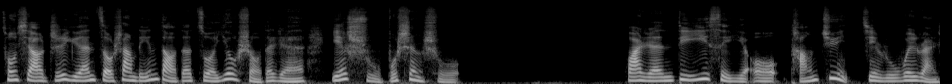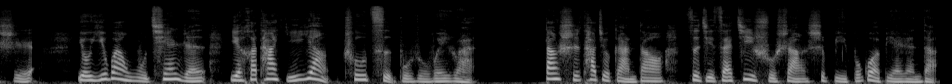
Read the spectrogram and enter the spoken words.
从小职员走上领导的左右手的人也数不胜数。华人第一 CEO 唐骏进入微软时。有一万五千人也和他一样初次步入微软，当时他就感到自己在技术上是比不过别人的，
